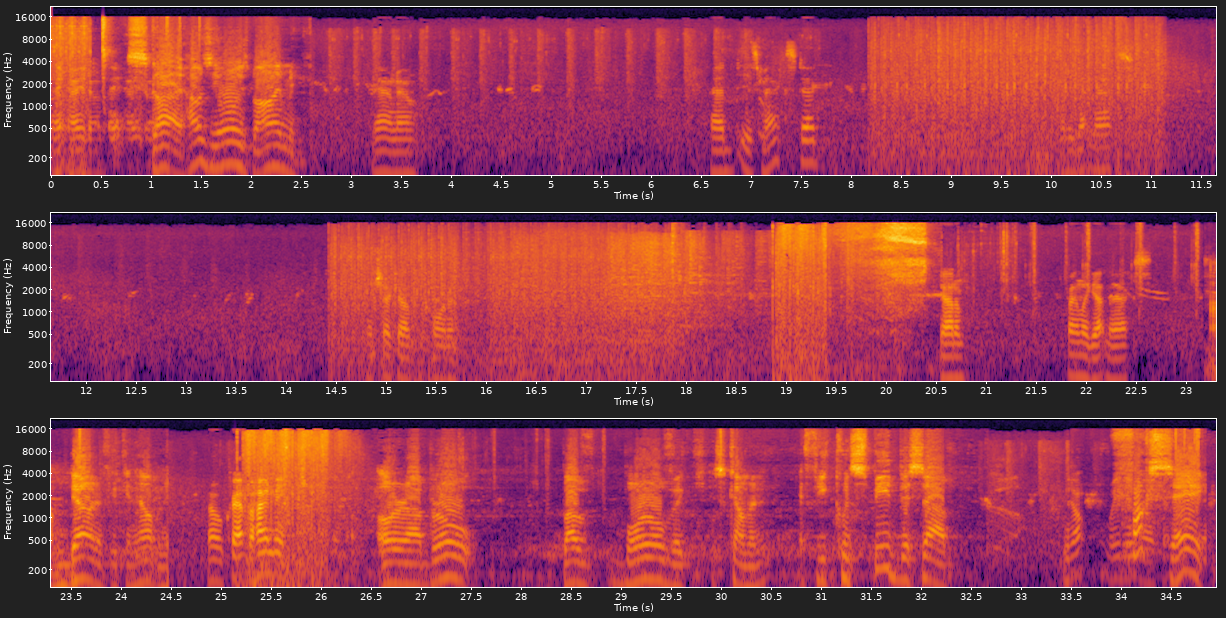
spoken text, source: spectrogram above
Hey, how you doing? Sky, how's he always behind me? Yeah, I know. Ed, is Max dead? You got, Max? I'll check out the corner. Got him. Finally got Max. I'm down if you can help me. Oh crap, behind me! Or, uh, bro, Bob Borovic is coming. If you could speed this up. Nope, we didn't Fuck's sake!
